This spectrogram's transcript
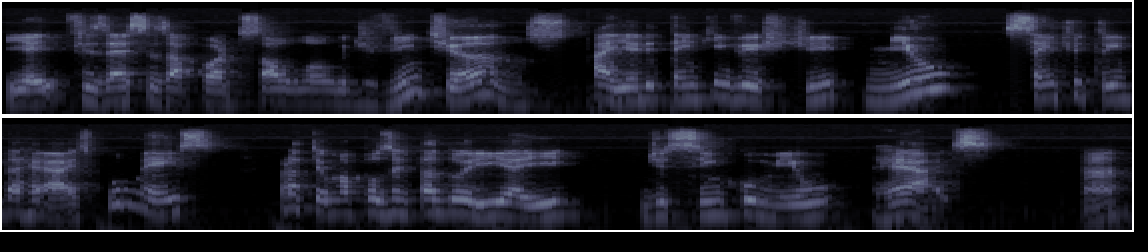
e fizer esses aportes ao longo de 20 anos, aí ele tem que investir R$ 1.130 por mês para ter uma aposentadoria aí de 5 mil reais. Tá?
